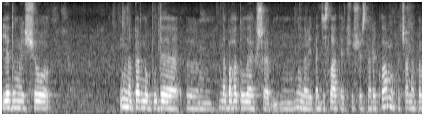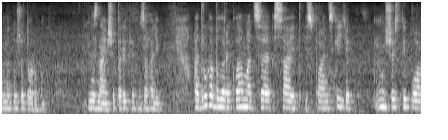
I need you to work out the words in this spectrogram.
Я думаю, що ну, напевно буде ем, набагато легше ну, навіть надіслати, якщо щось на рекламу, хоча, напевно, дуже дорого. Не знаю, що тарифів взагалі. А друга була реклама це сайт іспанський, як ну, щось типу е,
